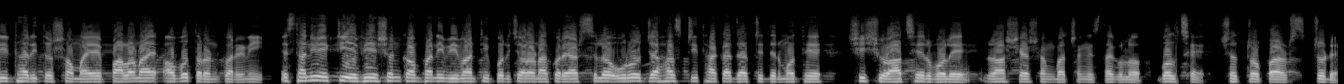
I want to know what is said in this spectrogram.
নির্ধারিত সময়ে পালনায় অবতরণ করেনি। স্থানীয় একটি এভিয়েশন কোম্পানি বিমানটি পরিচালনা করে আসছিল। উড়োজাহাজটি থাকা যাত্রীদের মধ্যে শিশু আছে বলে রাশিয়ার সংবাদ সংস্থাগুলো বলছে সূত্রপার্স টুডে।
